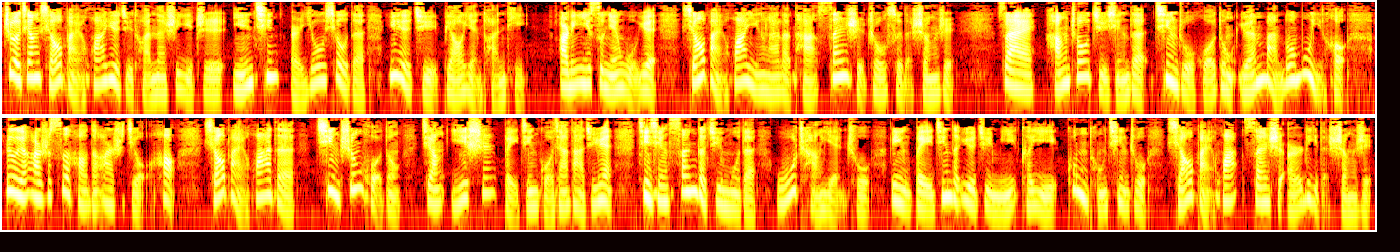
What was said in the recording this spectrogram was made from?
浙江小百花越剧团呢，是一支年轻而优秀的越剧表演团体。二零一四年五月，小百花迎来了她三十周岁的生日，在杭州举行的庆祝活动圆满落幕以后，六月二十四号到二十九号，小百花的庆生活动将移师北京国家大剧院，进行三个剧目的五场演出，令北京的越剧迷可以共同庆祝小百花三十而立的生日。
